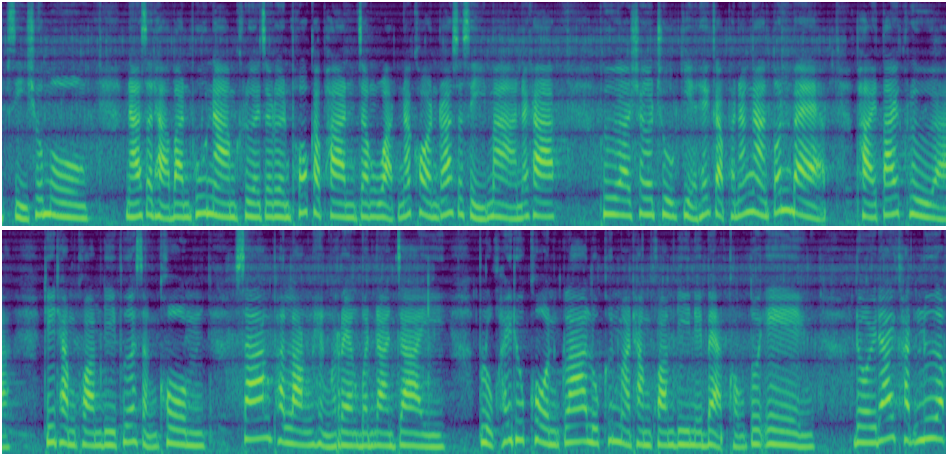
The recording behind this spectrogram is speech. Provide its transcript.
24 ชั่วโมง ณ สถาบันผู้นำเครือเจริญโภคภัณฑ์จังหวัดนครราชสีมานะคะ เพื่อเชิดชูเกียรติให้กับพนักงานต้นแบบ ภายใต้เครือ ที่ทำความดีเพื่อสังคม สร้างพลังแห่งแรงบันดาลใจ ปลุกให้ทุกคนกล้าลุกขึ้นมาทำความดีในแบบของตัวเอง โดยได้คัดเลือก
